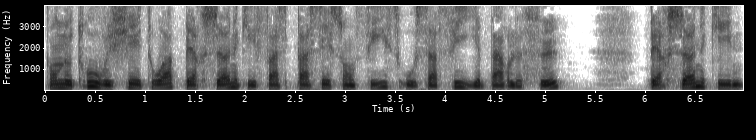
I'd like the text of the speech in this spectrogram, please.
Qu'on ne trouve chez toi personne qui fasse passer son fils ou sa fille par le feu, personne qui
